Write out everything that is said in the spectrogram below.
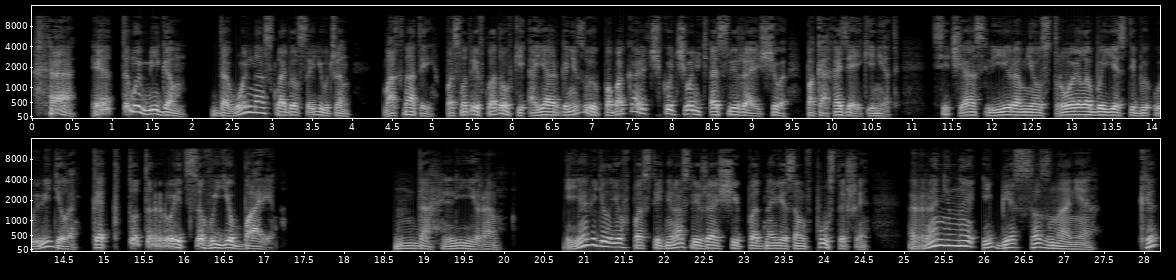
Ха, этому мигом! Довольно осклабился Юджин. «Мохнатый, посмотри в кладовке, а я организую по бокальчику чего-нибудь освежающего, пока хозяйки нет. Сейчас Лира мне устроила бы, если бы увидела, как кто-то роется в ее баре». Да, Лира. Я видел ее в последний раз лежащей под навесом в пустоши, раненую и без сознания. Как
